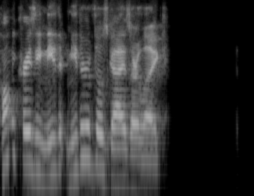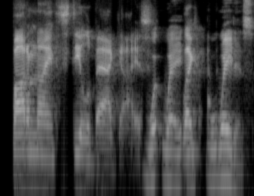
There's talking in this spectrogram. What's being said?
call me crazy. Neither neither of those guys are like bottom ninth, steal a bag guys. what Wade Like- Wade is.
